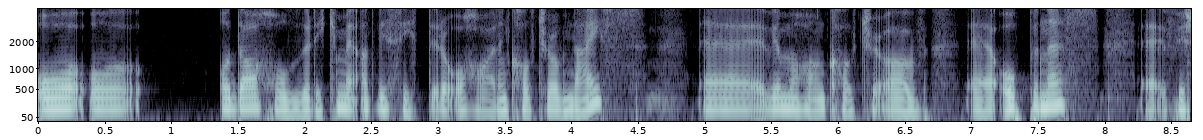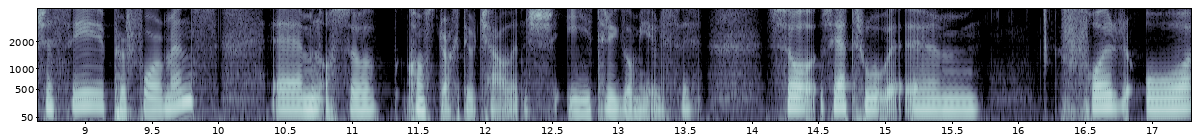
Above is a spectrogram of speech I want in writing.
og, og, og da holder det ikke med at vi sitter og har en culture of nice. Eh, vi må ha en culture of eh, openness, eh, efficiency, performance, men også constructive challenge i trygge omgivelser. Så, så jeg tror um, For å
